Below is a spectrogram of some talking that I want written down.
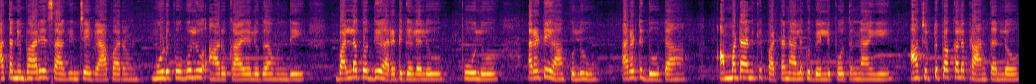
అతని భార్య సాగించే వ్యాపారం మూడు పువ్వులు ఆరు కాయలుగా ఉంది. బల్ల కొద్ది అరటి గెలలు పూలు అరటి ఆకులు అరటి దూట అమ్మటానికి పట్టణాలకు వెళ్ళిపోతున్నాయి ఆ చుట్టుపక్కల ప్రాంతంలో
